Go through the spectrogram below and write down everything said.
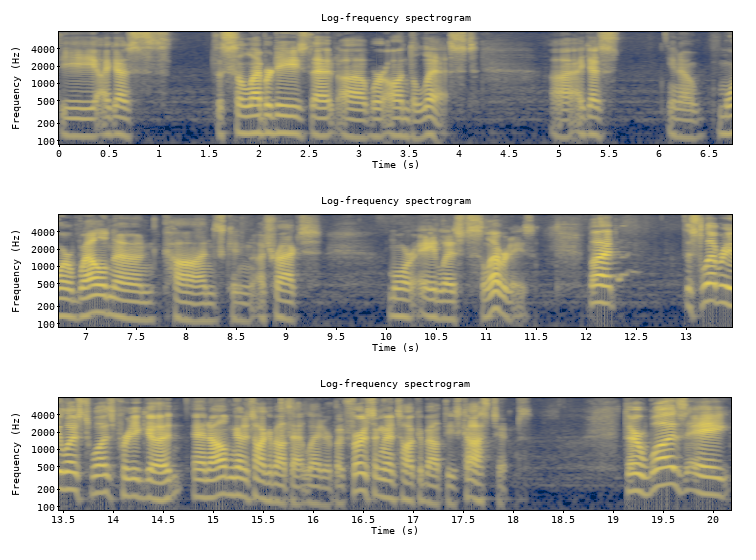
the, I guess, the celebrities that uh, were on the list. Uh, I guess, you know, more well known cons can attract more A-list celebrities. But the celebrity list was pretty good, and I'm going to talk about that later. But first, I'm going to talk about these costumes. There was a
